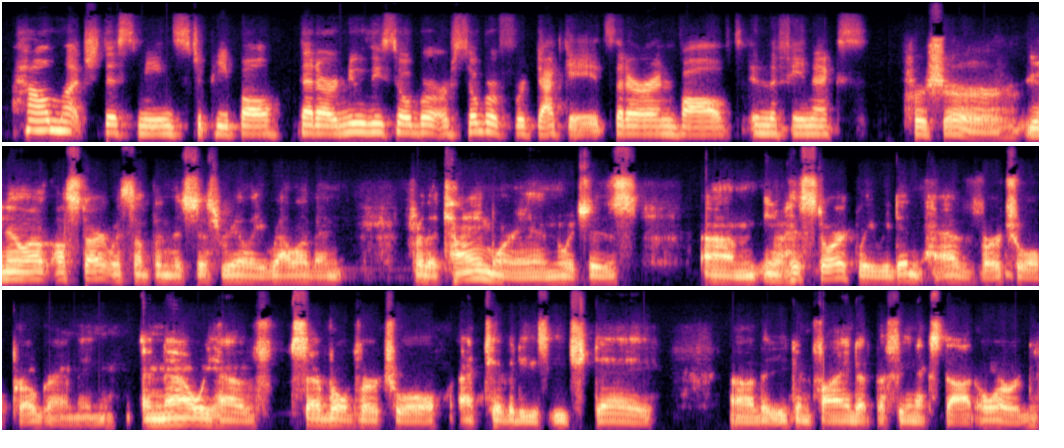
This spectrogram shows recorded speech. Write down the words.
how much this means to people that are newly sober or sober for decades that are involved in the Phoenix? For sure. You know, I'll, I'll start with something that's just really relevant for the time we're in, which is, um, you know, historically we didn't have virtual programming, and now we have several virtual activities each day uh, that you can find at thephoenix.org.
